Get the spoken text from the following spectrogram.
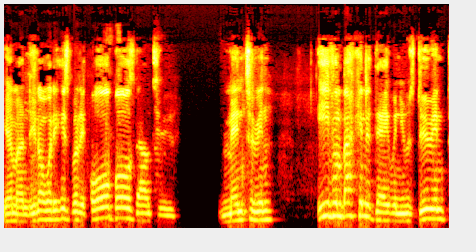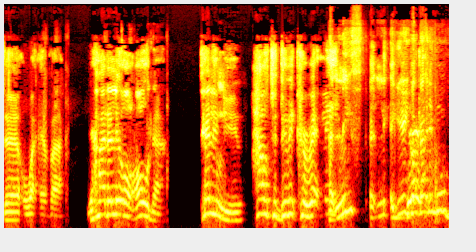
Yeah, man. You know what it is, but it all boils down to mentoring. Even back in the day when you was doing dirt or whatever, you had a little older telling you how to do it correctly. At least, at least you ain't got that anymore.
